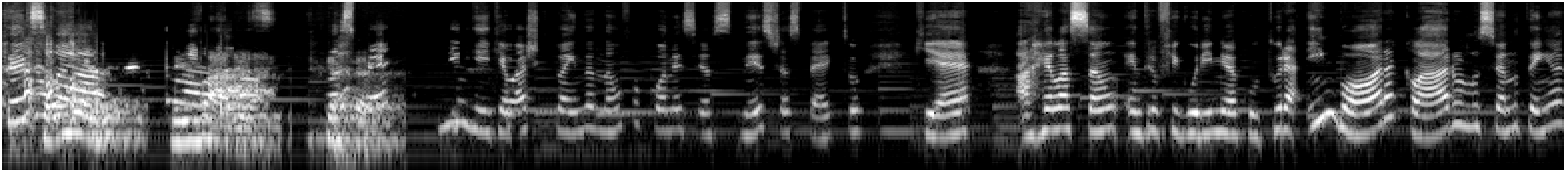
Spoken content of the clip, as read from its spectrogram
Tem uma, Tem vários. Um aspecto, Henrique, eu acho que tu ainda não focou nesse, nesse aspecto, que é a relação entre o figurino e a cultura, embora, claro, o Luciano tenha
